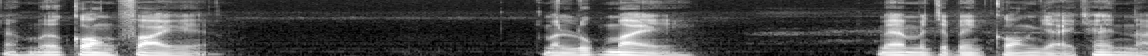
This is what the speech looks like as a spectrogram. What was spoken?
นะเมื่อกองไฟ มันลุกไหม้ แม้มันจะเป็นกองใหญ่แค่ไหน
